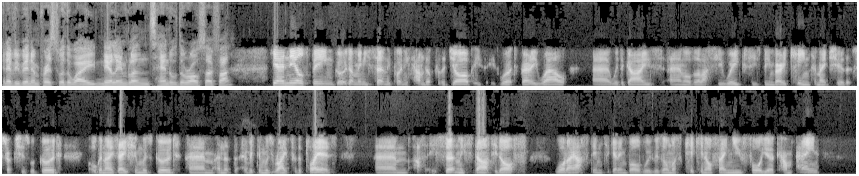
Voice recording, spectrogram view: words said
And have you been impressed with the way Neil Emblen's handled the role so far? Yeah, Neil's been good. I mean, he's certainly putting his hand up for the job. He's, he's worked very well uh, with the guys um, over the last few weeks. He's been very keen to make sure that structures were good, organisation was good, um, and that everything was right for the players. Um, he certainly started off. What I asked him to get involved with was almost kicking off a new four-year campaign,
